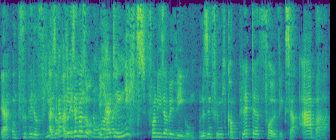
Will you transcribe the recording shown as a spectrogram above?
Ja? Und für Pädophile Also, also ich sag mal so, ich halte nichts von dieser Bewegung und es sind für mich komplette Vollwichser, aber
